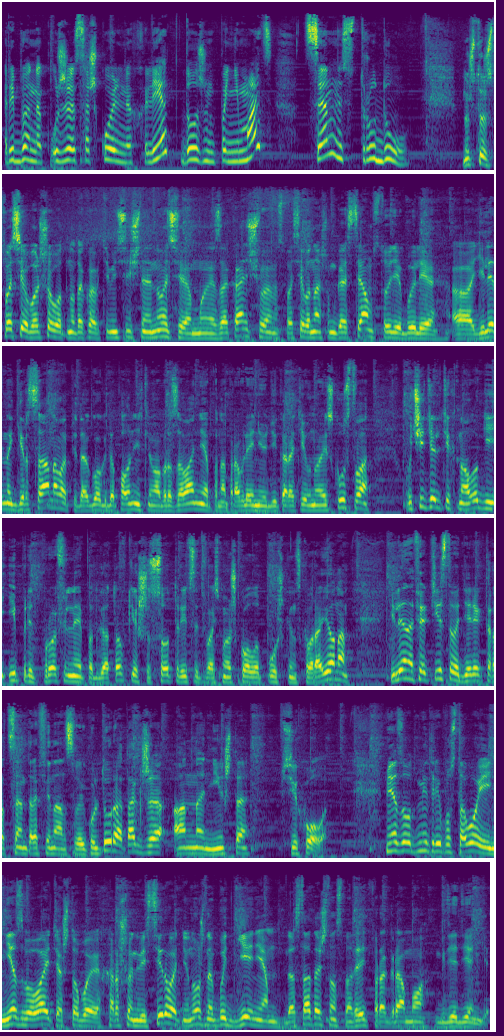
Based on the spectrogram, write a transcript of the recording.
ребенок уже со школьных лет должен понимать ценность труду. Ну что ж, спасибо большое. Вот на такой оптимистичной ноте мы заканчиваем. Спасибо нашим гостям. В студии были э, Елена Герсанова, педагог дополнительного образования по направлению декоративного искусства, учитель технологий и предпрофильной подготовки 638 школы Пушкинского района, Елена Феоктистова, директор Центра финансовой культуры, а также Анна Ништа, психолог. Меня зовут Дмитрий Пустовой, и не забывайте, чтобы хорошо инвестировать, не нужно быть гением. Достаточно смотреть программу «Где деньги?».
